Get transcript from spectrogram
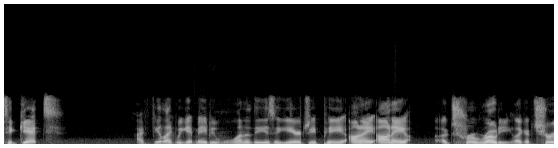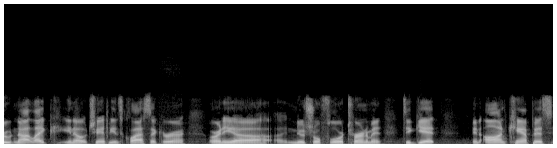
to get, I feel like we get maybe one of these a year, GP on a on a a true roadie, like a true, not like you know Champions Classic or or any uh, neutral floor tournament, to get an on-campus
